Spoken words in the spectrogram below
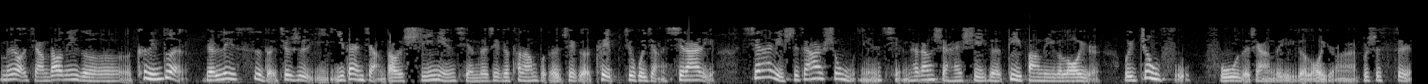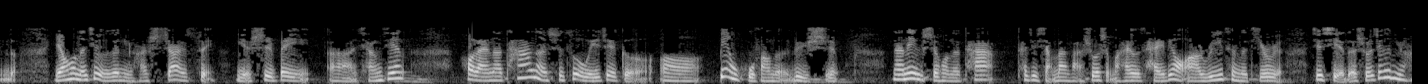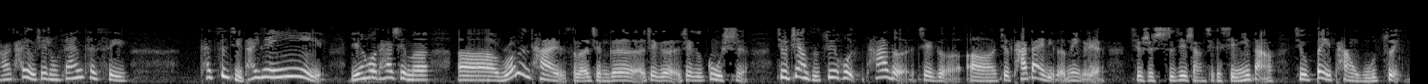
没有讲到那个克林顿，也类似的就是一一旦讲到十一年前的这个特朗普的这个 tape，就会讲希拉里。希拉里是在二十五年前，他当时还是一个地方的一个 lawyer，为政府服务的这样的一个 lawyer 啊，不是私人的。然后呢，就有一个女孩十二岁，也是被啊、强奸。后来呢，他呢是作为这个呃辩护方的律师。那那个时候呢，他他就想办法说什么，还有材料啊，written material 就写的说这个女孩她有这种 fantasy。他自己他愿意，然后他什么呃 romanticize 了整个这个这个故事，就这样子，最后他的这个呃就他代理的那个人，就是实际上这个嫌疑犯啊，就被判无罪。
